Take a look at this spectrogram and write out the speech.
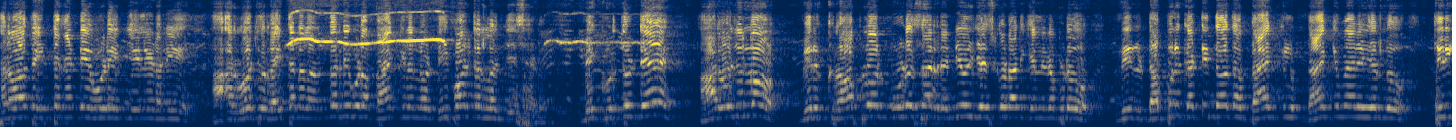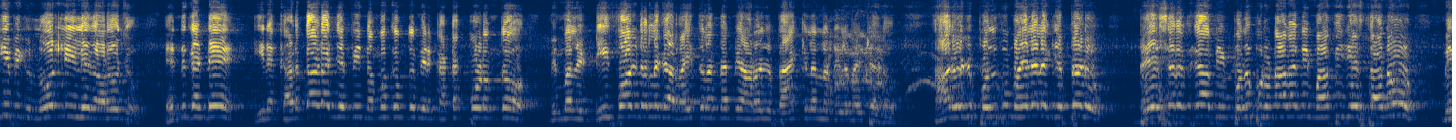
తర్వాత ఇంతకంటే ఓడేం చేయలేడని ఆ రోజు రైతన్నలందరినీ కూడా బ్యాంకులలో డిఫాల్టర్లను చేశాడు. మీకు గుర్తుంటే ఆ రోజుల్లో మీరు క్రాప్ లోన్ మూడోసారి రెన్యూల్ చేసుకోవడానికి వెళ్ళినప్పుడు మీరు డబ్బులు కట్టిన తర్వాత బ్యాంకులు బ్యాంక్ మేనేజర్లు తిరిగి మీకు లోన్లు ఇవ్వలేదు ఆ రోజు. ఎందుకంటే ఈయన కడతాడని చెప్పి నమ్మకంతో మీరు కట్టకపోవడంతో మిమ్మల్ని డిఫాల్టర్లుగా రైతులందరినీ ఆ రోజు బ్యాంకులలో నిలబెట్టాడు. ఆ రోజు పొదుపు మహిళలకు చెప్పాడు బేషరత్గా మీ పొదుపు రుణాలన్నీ మాఫీ చేస్తాను మీ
